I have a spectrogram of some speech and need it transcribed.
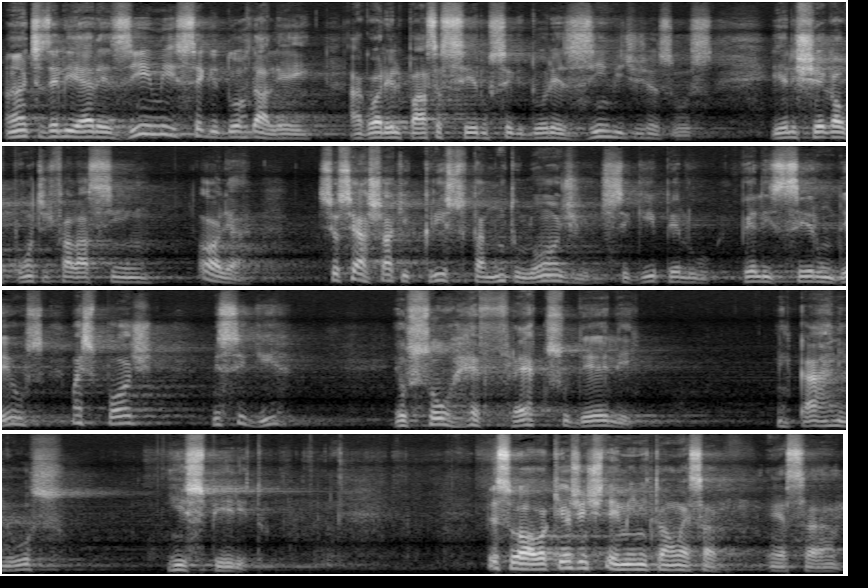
Antes ele era exímio seguidor da lei, agora ele passa a ser um seguidor exímio de Jesus. E ele chega ao ponto de falar assim: Olha, se você achar que Cristo está muito longe de seguir pelo, pelo ser um Deus, mas pode me seguir. Eu sou o reflexo dele em carne e osso e espírito. Pessoal, aqui a gente termina então essa, essa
